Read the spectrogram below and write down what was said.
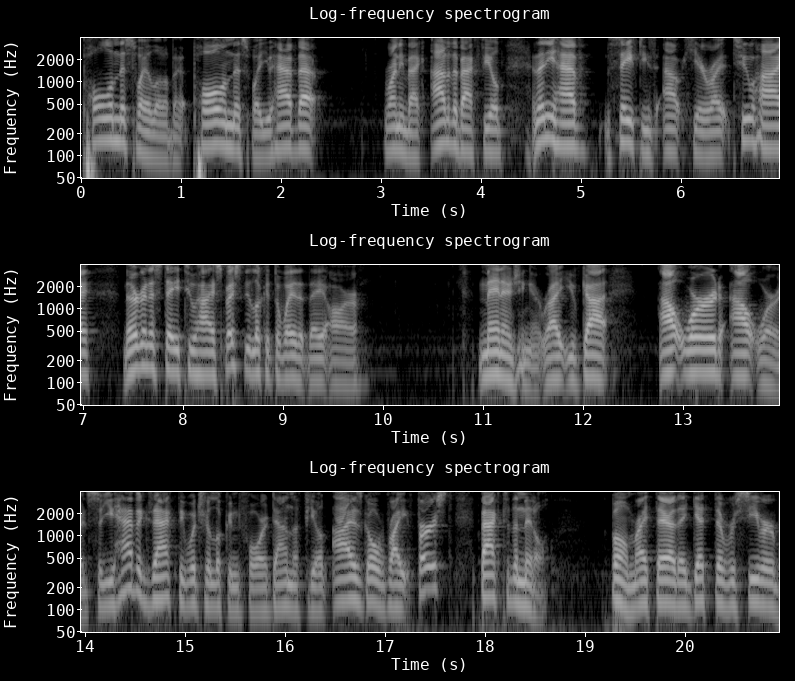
pull them this way a little bit, pull them this way. You have that running back out of the backfield, and then you have the safeties out here, right? Too high. They're going to stay too high, especially look at the way that they are managing it, right? You've got outward, outward. So you have exactly what you're looking for down the field. Eyes go right first, back to the middle boom, right there. They get the receiver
